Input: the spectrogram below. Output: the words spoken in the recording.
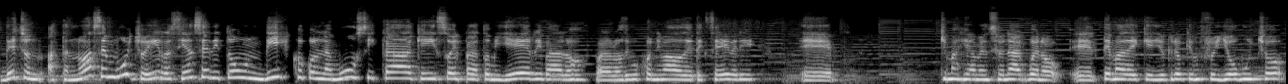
de hecho, hasta no hace mucho, y recién se editó un disco con la música que hizo él para Tommy Jerry, para los, para los dibujos animados de Tex Avery. Eh, ¿Qué más iba a mencionar? Bueno, el tema de que yo creo que influyó mucho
